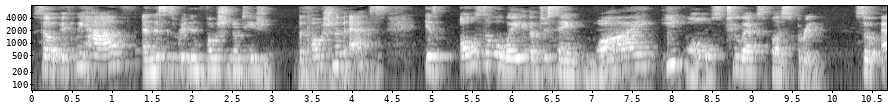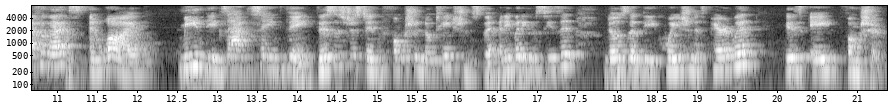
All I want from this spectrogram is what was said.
So if we have, and this is written in function notation, the function of x is also a way of just saying y equals 2x plus 3. So f of x and y mean the exact same thing. This is just in function notation so that anybody who sees it knows that the equation it's paired with is a function.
